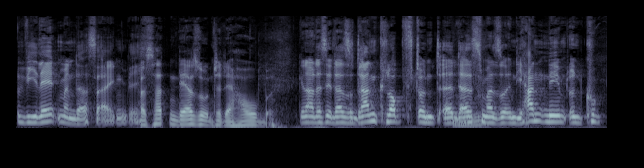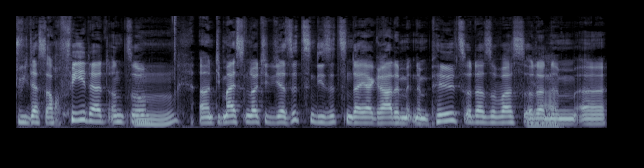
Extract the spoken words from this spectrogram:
Wie lädt man das eigentlich? Mhm. Was hat denn der so unter der Haube? Genau, dass ihr da so dran klopft und äh, Mhm. das mal so in die Hand nehmt und guckt, wie das auch federt und so. Äh, Und die meisten Leute, die da sitzen, die sitzen da ja gerade mit einem Pilz oder sowas oder Ja. einem äh, Ja,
